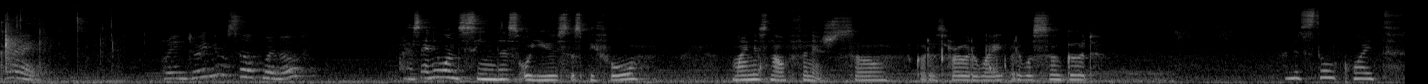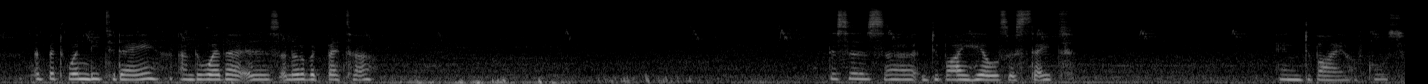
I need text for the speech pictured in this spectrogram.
Okay. Are you enjoying yourself, my love? Has anyone seen this or used this before? Mine is now finished, so I've got to throw it away, but it was so good. And it's still quite a bit windy today, and the weather is a little bit better. This is uh, Dubai Hills Estate in Dubai, of course.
